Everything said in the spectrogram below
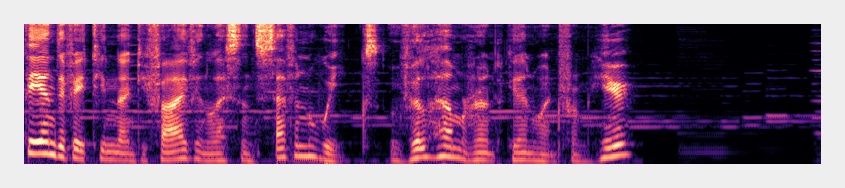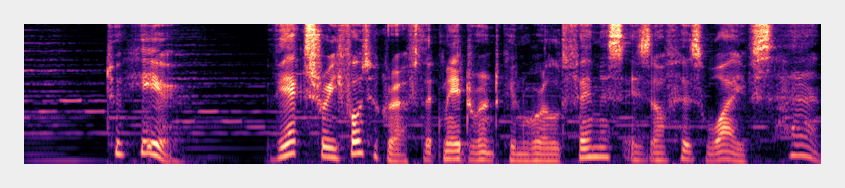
the end of 1895, in less than seven weeks, Wilhelm Röntgen went from here to here. The X-ray photograph that made Röntgen world famous is of his wife's hand.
